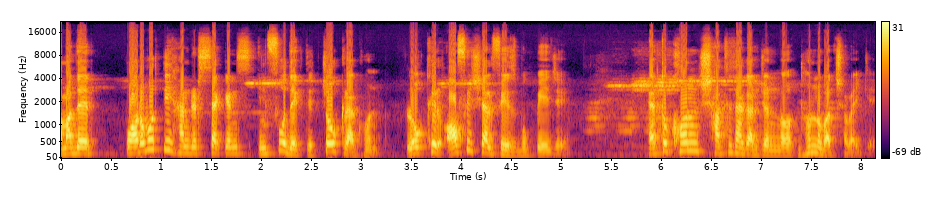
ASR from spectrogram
আমাদের পরবর্তী হান্ড্রেড সেকেন্ডস ইনফো দেখতে চোখ রাখুন লক্ষ্যের অফিসিয়াল ফেসবুক পেজে এতক্ষণ সাথে থাকার জন্য ধন্যবাদ সবাইকে।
